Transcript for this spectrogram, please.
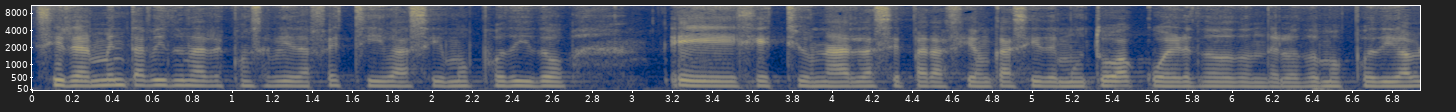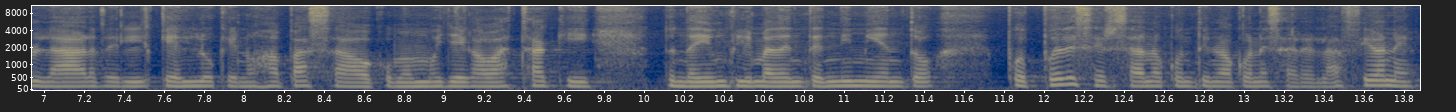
Si realmente ha habido una responsabilidad afectiva, si hemos podido eh, gestionar la separación casi de mutuo acuerdo, donde los dos hemos podido hablar de qué es lo que nos ha pasado, cómo hemos llegado hasta aquí, donde hay un clima de entendimiento, pues puede ser sano continuar con esas relaciones.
